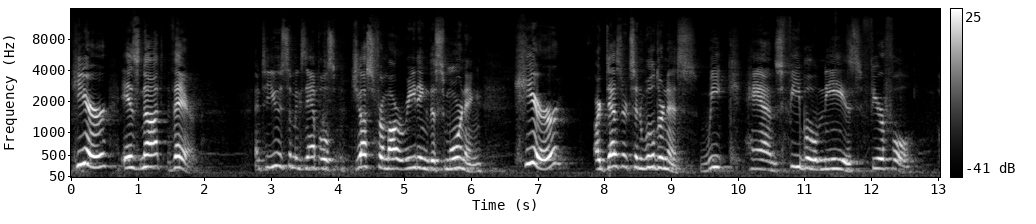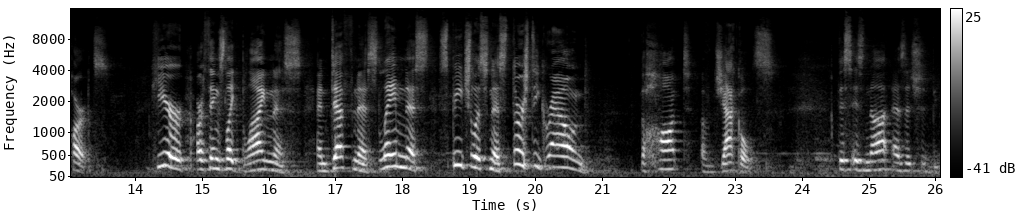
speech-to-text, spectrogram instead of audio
Here is not there. And to use some examples just from our reading this morning, here are deserts and wilderness, weak hands, feeble knees, fearful hearts. Here are things like blindness and deafness, lameness, speechlessness, thirsty ground, the haunt of jackals. This is not as it should be.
